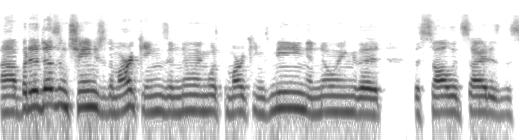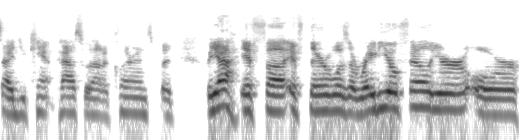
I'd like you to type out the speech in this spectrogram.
Uh, but it doesn't change the markings and knowing what the markings mean and knowing that the solid side is the side you can't pass without a clearance. But but yeah, if uh, if there was a radio failure or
